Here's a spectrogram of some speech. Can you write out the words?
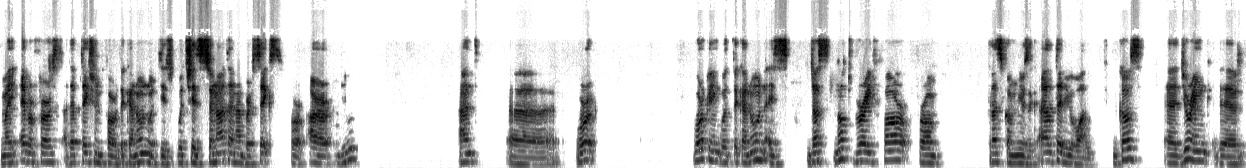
my ever first adaptation for the qanun, which is which is Sonata Number Six for lute, and uh, work working with the qanun is just not very far from classical music. I'll tell you why. Because uh, during the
